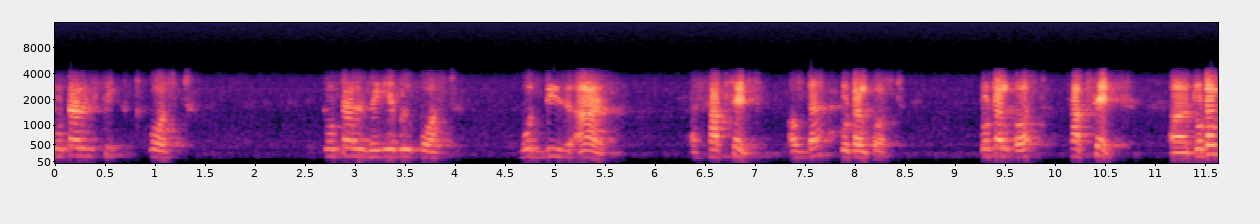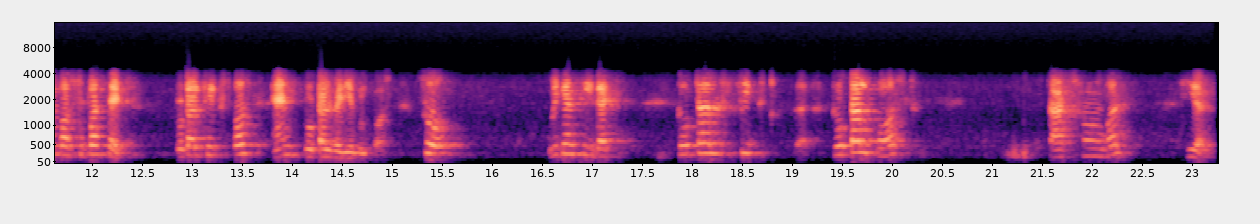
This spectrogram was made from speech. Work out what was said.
Total fixed cost, total variable cost, both these are subsets of the total cost. Total cost subsets, uh, total cost supersets, total fixed cost and total variable cost. So we can see that total fixed, total cost starts from over here,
